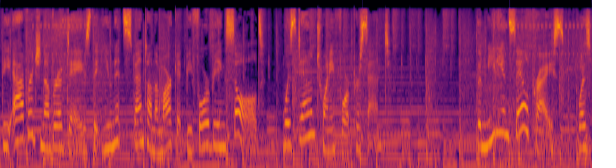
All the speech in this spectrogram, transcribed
the average number of days that units spent on the market before being sold was down 24%. The median sale price was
